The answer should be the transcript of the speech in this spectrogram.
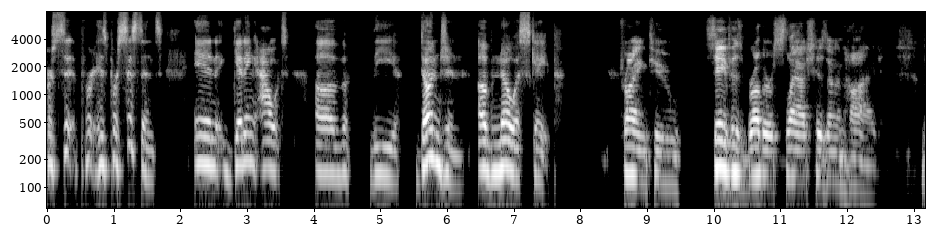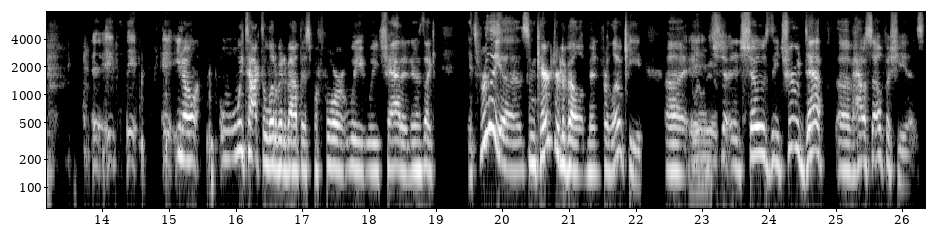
persi- per- his persistence in getting out of the dungeon of no escape. Trying to save his brother slash his own hide. It, it, it, you know, we talked a little bit about this before we we chatted, and it's like it's really uh, some character development for Loki. Uh, It really it, sh- it shows the true depth of how selfish he is.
